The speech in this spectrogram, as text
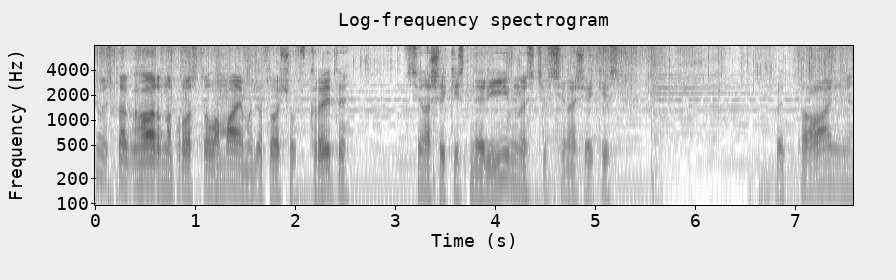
І ось так гарно просто ламаємо для того, щоб вкрити всі наші якісь нерівності, всі наші якісь питання.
